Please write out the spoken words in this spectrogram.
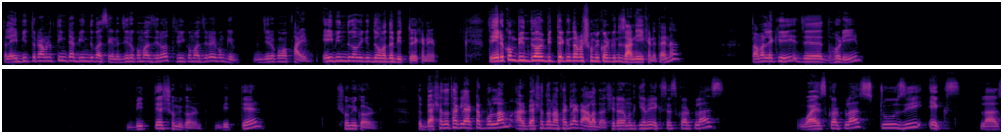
তাহলে এই বৃত্তটা আমরা তিনটা বিন্দু পাচ্ছি এখানে zero comma zero three comma zero এবং কি জিরো কমা ফাইভ এই বিন্দু আমি কিন্তু আমাদের বৃত্ত এখানে। তো এরকম বিন্দু আমি বৃত্তের কিন্তু আমরা সমীকরণ কিন্তু জানি এখানে, তাই না? তো আমরা লিখি যে ধরি বৃত্তের সমীকরণ বৃত্তের সমীকরণ। তো ব্যাসার্ধ থাকলে একটা পড়লাম আর ব্যাসার্ধ না থাকলে একটা আলাদা। সেটার মধ্যে কী হবে? X square plus y square plus two g x plus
